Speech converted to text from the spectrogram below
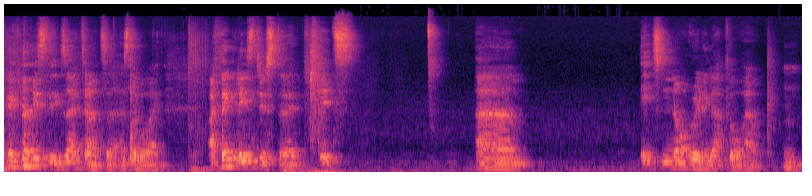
who knows the exact answer as to why? I think it is just uh, it's um, it's not really that thought out. Mm.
